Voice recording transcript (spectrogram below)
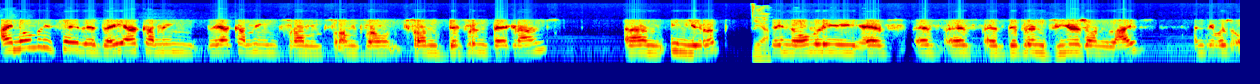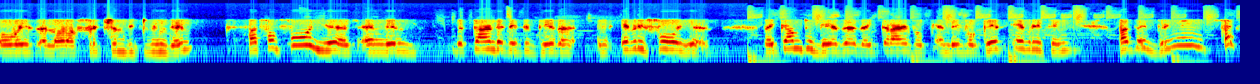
I normally say that they are coming they are coming from from from from different backgrounds um, in Europe. Yeah. They normally have, have, have, have different views on life, and there was always a lot of friction between them. But for four years, and then the time that they're together, in every four years, they come together, they cry for, and they forget everything, but they're bringing such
